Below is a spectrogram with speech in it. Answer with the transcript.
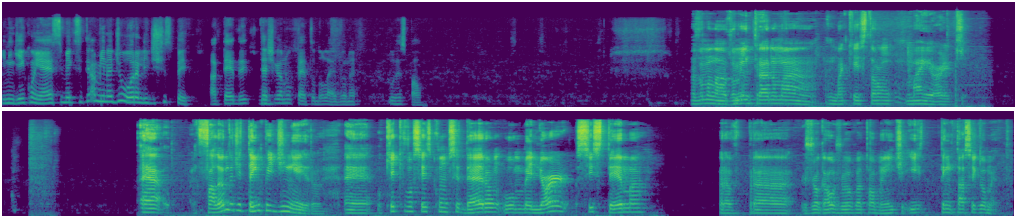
e ninguém conhece, meio que você tem a mina de ouro ali de XP. Até, de, até chegar no teto do level, né? Do respawn. Mas vamos lá, vamos entrar numa, numa questão maior aqui. É, falando de tempo e dinheiro, é, o que, que vocês consideram o melhor sistema para jogar o jogo atualmente e tentar seguir o meta?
